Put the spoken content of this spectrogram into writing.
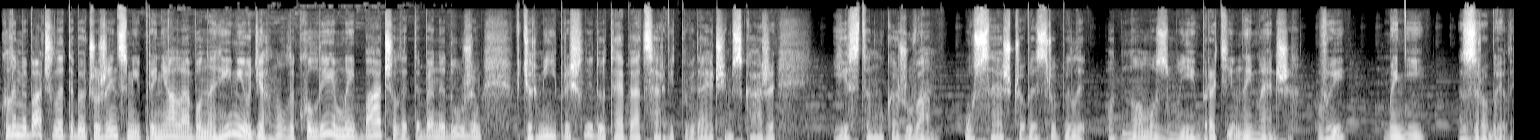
коли ми бачили тебе чужинцем і прийняли або нагим і одягнули, коли ми бачили тебе недужим в тюрмі і прийшли до тебе, а цар відповідаючи їм скаже: істину кажу вам, усе, що ви зробили одному з моїх братів найменших, ви мені зробили.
